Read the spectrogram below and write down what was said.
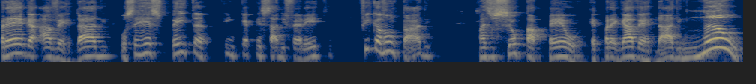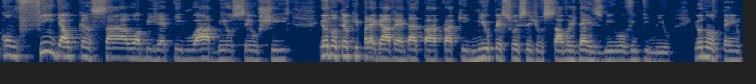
prega a verdade, você respeita quem quer pensar diferente, fica à vontade. Mas o seu papel é pregar a verdade, não com o fim de alcançar o objetivo A, B ou C ou X. Eu não tenho que pregar a verdade para que mil pessoas sejam salvas, 10 mil ou 20 mil. Eu não tenho.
